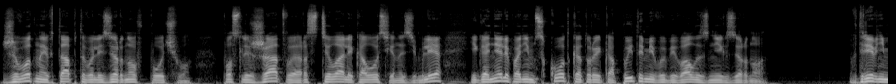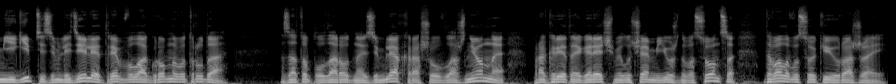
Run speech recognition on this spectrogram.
Животные втаптывали зерно в почву. После жатвы расстилали колосья на земле и гоняли по ним скот, который копытами выбивал из них зерно. В Древнем Египте земледелие требовало огромного труда. Зато плодородная земля, хорошо увлажненная, прогретая горячими лучами южного солнца, давала высокие урожаи.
